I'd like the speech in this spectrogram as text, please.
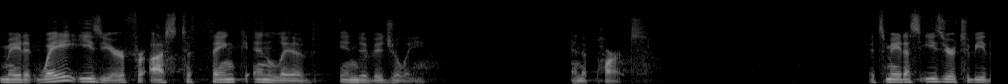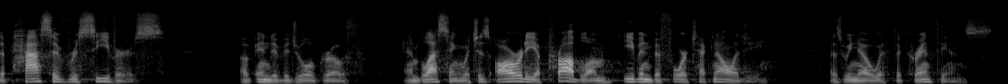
made it way easier for us to think and live individually and apart. It's made us easier to be the passive receivers of individual growth and blessing, which is already a problem even before technology as we know with the Corinthians.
